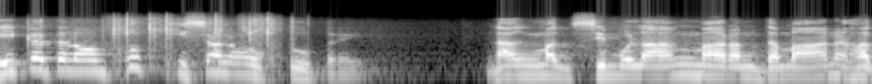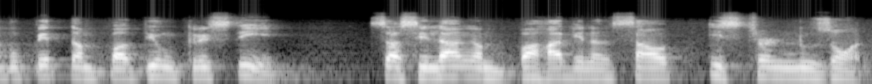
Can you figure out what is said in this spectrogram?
Ikadalawamput isa ng Oktubre, nang magsimulang maramdaman ang hagupit ng Bagyong Christine sa silangang bahagi ng southeastern Luzon.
